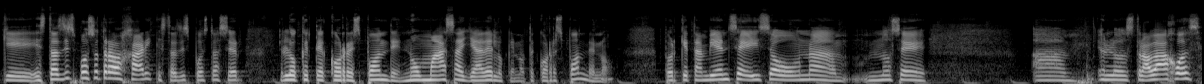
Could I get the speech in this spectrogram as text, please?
que, estás dispuesto a trabajar y que estás dispuesto a hacer lo que te corresponde, no más allá de lo que no te corresponde, ¿no? Porque también se hizo una, no sé, Ah, en los trabajos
